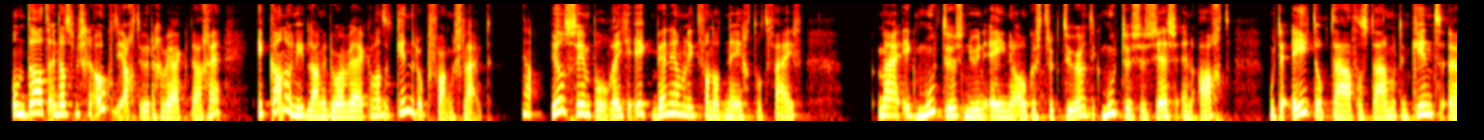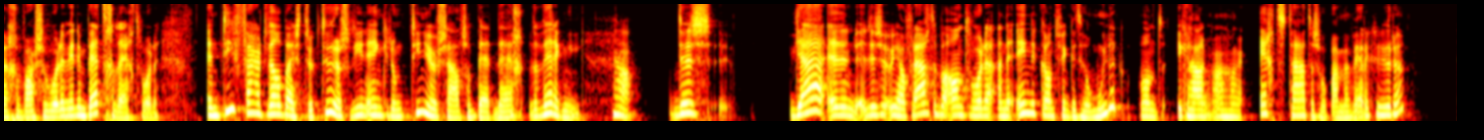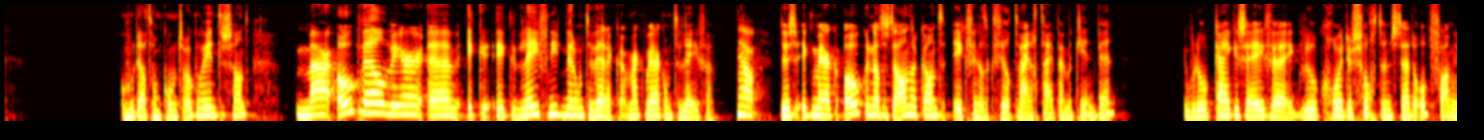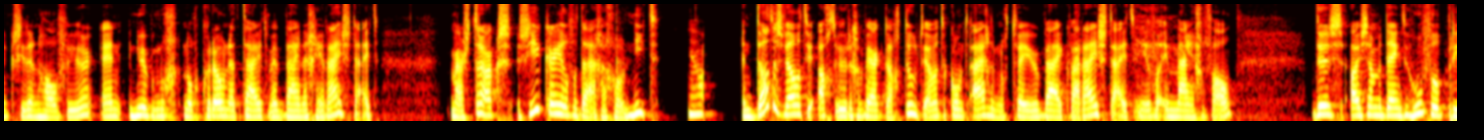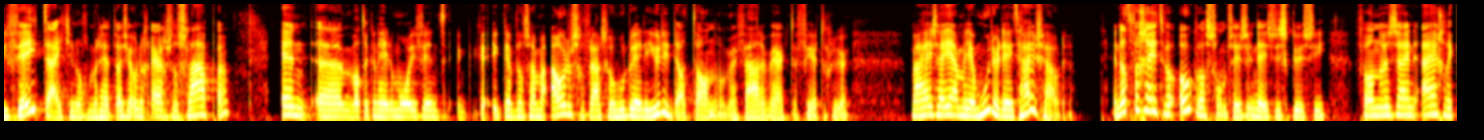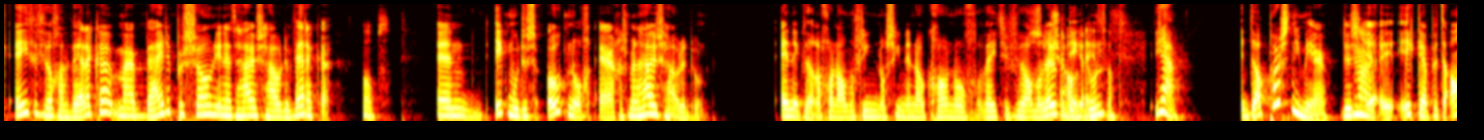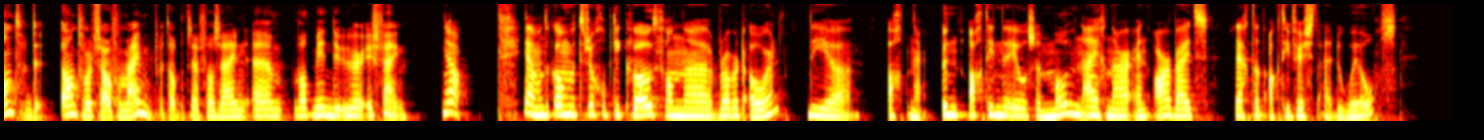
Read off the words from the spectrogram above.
Omdat, en dat is misschien ook die achturige werkdag. Hè, ik kan ook niet langer doorwerken, want het kinderopvang sluit. Ja. Heel simpel. Weet je, ik ben helemaal niet van dat 9 tot 5. Maar ik moet dus nu in ene ook een structuur. Want ik moet tussen 6 en 8 moet er eten op tafel staan. Moet een kind eh, gewassen worden en weer in bed gelegd worden. En die vaart wel bij structuur. Als ik die in één keer om 10 uur s'avonds op bed leg, dat werkt niet. Ja. Dus eh, ja, en dus om jouw vraag te beantwoorden. Aan de ene kant vind ik het heel moeilijk. Want ik hang, hang echt status op aan mijn werkuren. Hoe dat dan komt is ook wel weer interessant. Maar ook wel weer, eh, ik, ik leef niet meer om te werken. Maar ik werk om te leven. ja, Dus ik merk ook, en dat is de andere kant... ik vind dat ik veel te weinig tijd bij mijn kind ben. Ik bedoel, kijk eens even. Ik bedoel, ik gooi er ochtends naar de opvang. Ik zie er een half uur. En nu heb ik nog, nog coronatijd met bijna geen reistijd. Maar straks zie ik er heel veel dagen gewoon niet. ja. En dat is wel wat die achturige werkdag doet. Hè? Want er komt eigenlijk nog twee uur bij qua reistijd. In ieder geval in mijn geval. Dus als je dan bedenkt hoeveel privé-tijd je nog maar hebt... als je ook nog ergens wil slapen... En eh, wat ik een hele mooie vind... Ik, ik heb wel eens aan mijn ouders gevraagd... Zo, hoe deden jullie dat dan? Want mijn vader werkte 40 uur. Maar hij zei, ja, maar jouw moeder deed huishouden. En dat vergeten we ook wel soms eens in deze discussie. Van we zijn eigenlijk evenveel gaan werken... maar beide personen in het huishouden werken. Klopt. En ik moet dus ook nog ergens mijn huishouden doen. En ik wil nog gewoon al mijn vrienden nog zien... en ook gewoon nog, weet je, veel allemaal leuke dingen doen. Ja, dat past niet meer. Dus ja, ik heb het ant de antwoord zou voor mij wat dat betreft wel zijn... ehm, wat minder uur is fijn. Ja. ja, want dan komen we terug op die quote van eh, Robert Owen. Die eh, acht, nou, een 18e eeuwse moleneigenaar en arbeidsrechtenactivist uit Wales.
